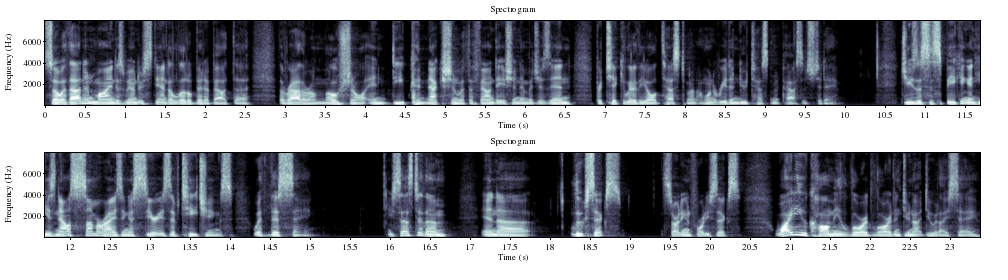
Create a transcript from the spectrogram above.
So, with that in mind, as we understand a little bit about the, the rather emotional and deep connection with the foundation images in particular the Old Testament, I want to read a New Testament passage today. Jesus is speaking, and he's now summarizing a series of teachings with this saying. He says to them in uh, Luke 6, starting in 46, Why do you call me Lord, Lord, and do not do what I say?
